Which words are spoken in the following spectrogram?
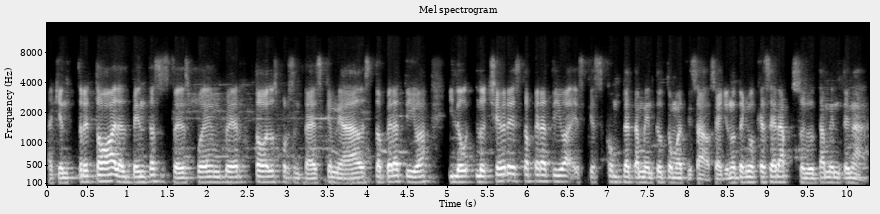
Aquí entre todas las ventas ustedes pueden ver todos los porcentajes que me ha dado esta operativa y lo, lo, chévere de esta operativa es que es completamente automatizado, o sea, yo no tengo que hacer absolutamente nada.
